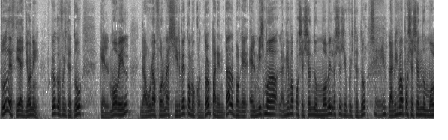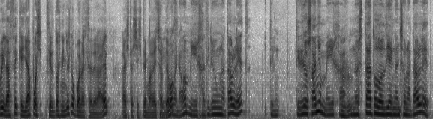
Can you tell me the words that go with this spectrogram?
Tú decías, Johnny, creo que fuiste tú, que el móvil de alguna forma sirve como control parental, porque el mismo, la misma posesión de un móvil, no sé si fuiste tú, Sí. la misma posesión de un móvil hace que ya pues ciertos niños no pueden acceder a él, a este sistema de chat Sí, de voz. Bueno, mi hija tiene una tablet, tiene, tiene dos años mi hija, no está todo el día enganchada a una tablet,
